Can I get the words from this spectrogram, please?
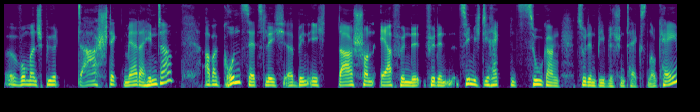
wo man spürt, da steckt mehr dahinter, aber grundsätzlich bin ich da schon eher für, für den ziemlich direkten Zugang zu den biblischen Texten, okay?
